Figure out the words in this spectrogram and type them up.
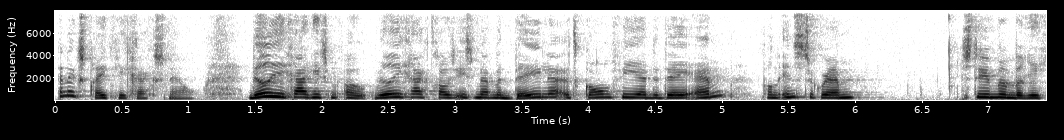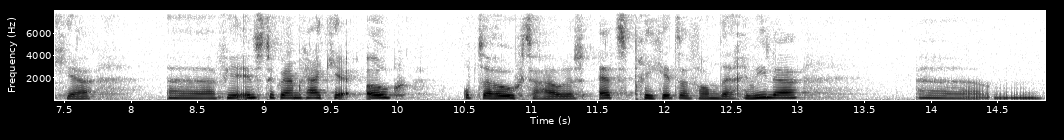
En ik spreek je graag snel. Wil je graag, iets, oh, wil je graag trouwens iets met me delen? Het kan via de DM van Instagram. Stuur me een berichtje. Uh, via Instagram ga ik je ook op de hoogte houden. Dus Brigitte van der Wielen. Um,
